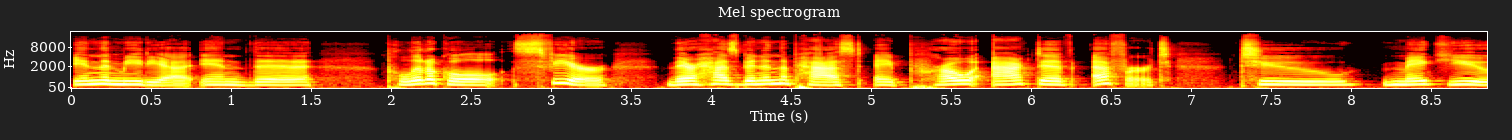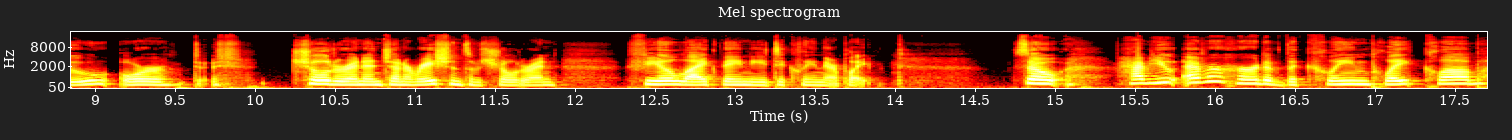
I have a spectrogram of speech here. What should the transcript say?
in the media, in the political sphere, there has been in the past a proactive effort to make you or children and generations of children feel like they need to clean their plate. So, have you ever heard of the Clean Plate Club?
